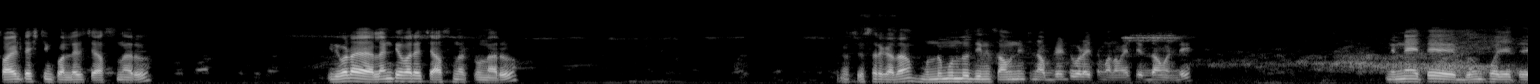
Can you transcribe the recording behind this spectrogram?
సాయిల్ టెస్టింగ్ పనులు అయితే చేస్తున్నారు. ఇది కూడా ఎలాంటి వారే చేస్తున్నట్లున్నారు చూసారు కదా ముందు ముందు దీనికి సంబంధించిన అప్డేట్ కూడా అయితే మనం అయితే ఇద్దామండి. నిన్న అయితే భూమి పూజ అయితే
